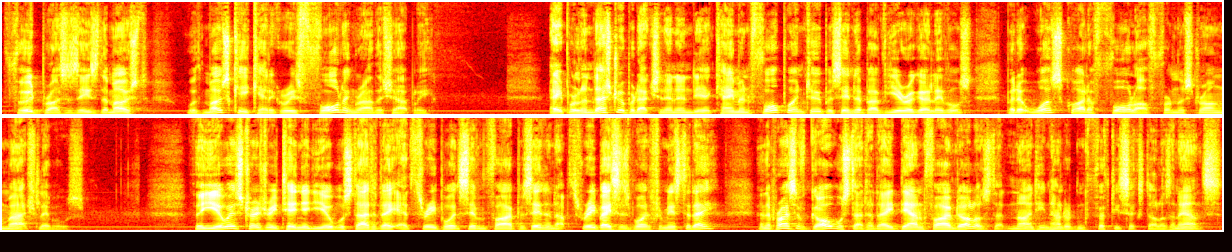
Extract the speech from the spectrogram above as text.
Food prices eased the most, with most key categories falling rather sharply. April industrial production in India came in 4.2% above year ago levels, but it was quite a fall off from the strong March levels. The US Treasury 10 year yield will start today at 3.75% and up 3 basis points from yesterday. And the price of gold will start today down $5 at $1,956 an ounce.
